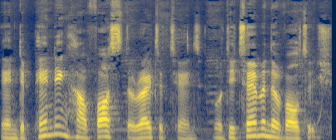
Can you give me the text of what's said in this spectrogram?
Then depending how fast the rotor turns will determine the voltage.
